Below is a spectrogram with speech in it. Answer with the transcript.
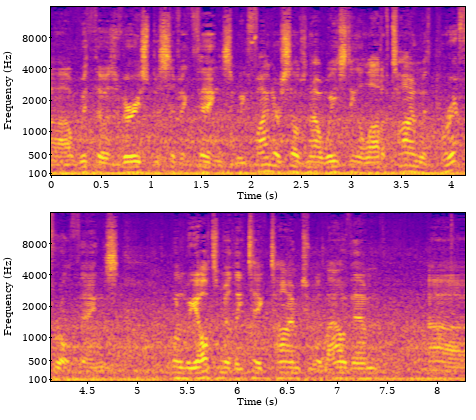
uh, with those very specific things. We find ourselves now wasting a lot of time with peripheral things when we ultimately take time to allow them uh,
